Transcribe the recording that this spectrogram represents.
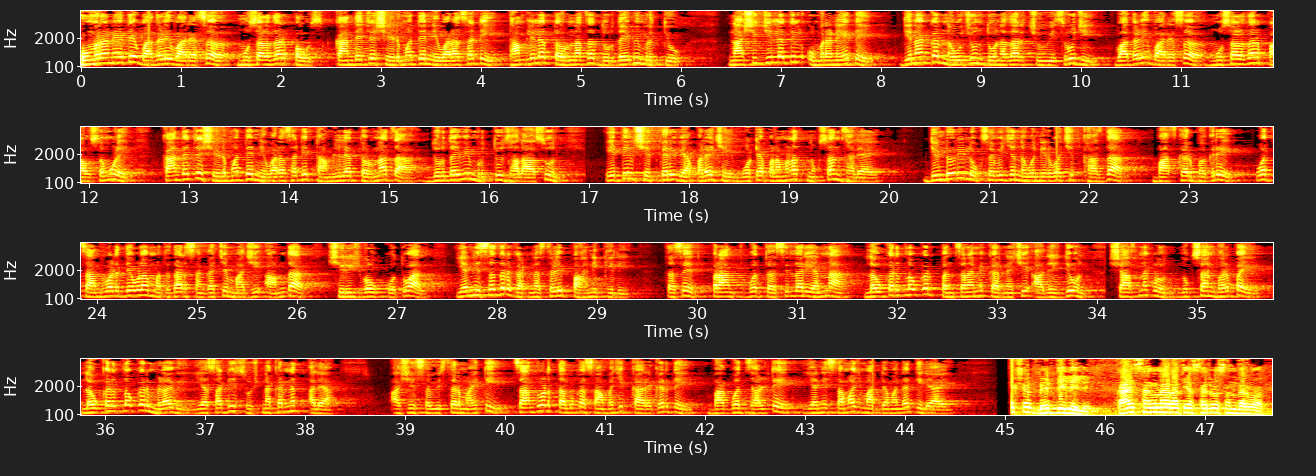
उमराणे येथे वादळी वाऱ्यासह मुसळधार पाऊस कांद्याच्या शेडमध्ये निवारासाठी थांबलेल्या तरुणाचा दुर्दैवी मृत्यू. नाशिक जिल्ह्यातील उमराणे येथे दिनांक नऊ जून दोन हजार चोवीस रोजी वादळी वाऱ्यासह मुसळधार पावसामुळे कांद्याच्या शेडमध्ये निवारासाठी थांबलेल्या तरुणाचा दुर्दैवी मृत्यू झाला असून येथील शेतकरी व्यापाऱ्याचे मोठ्या प्रमाणात नुकसान झाले आहे. दिंडोरी लोकसभेचे नवनिर्वाचित खासदार भास्कर भगरे व चांदवड देवळा मतदारसंघाचे माजी आमदार शिरीषभाऊ कोतवाल यांनी सदर घटनास्थळी पाहणी केली. तसेच प्रांत व तहसीलदार यांना लवकरात लवकर पंचनामे करण्याचे आदेश देऊन शासनाकडून नुकसान भरपाई लवकरात लवकर मिळावी यासाठी सूचना करण्यात आल्या. अशी सविस्तर माहिती चांदवड तालुका सामाजिक कार्यकर्ते भागवत झालटे यांनी समाज माध्यमांना दिली आहे. भेट दिलेली काय सांगणार आहात या सर्व संदर्भात?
